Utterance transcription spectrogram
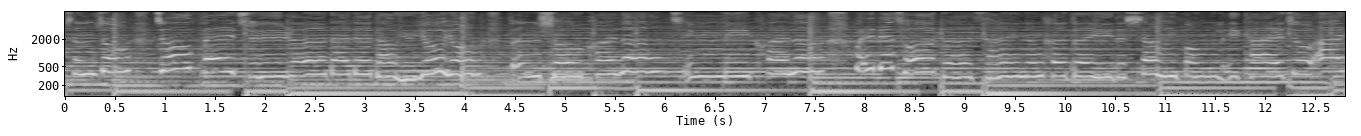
沉重，就飞去热带的岛屿游泳。分手快乐，请你快乐，挥别错的，才能和对的相逢。离开旧爱，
